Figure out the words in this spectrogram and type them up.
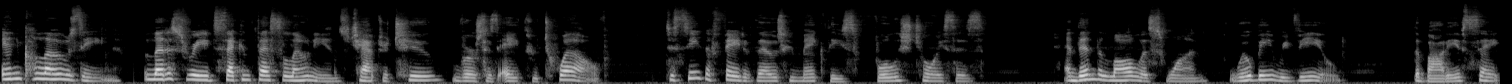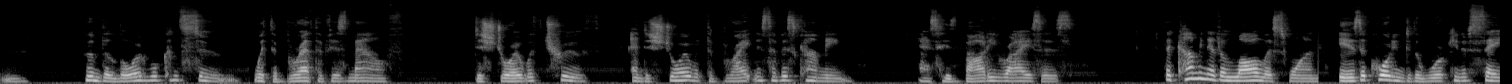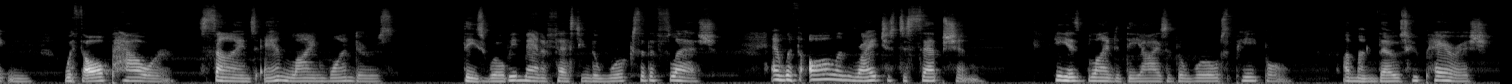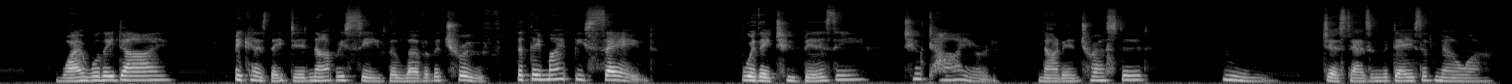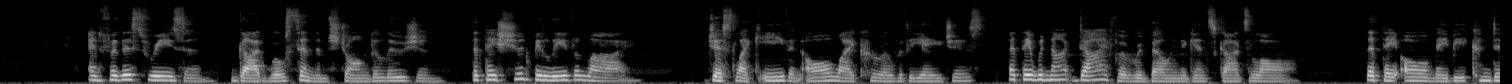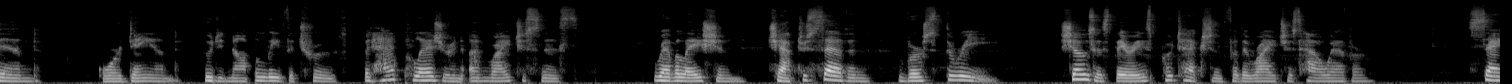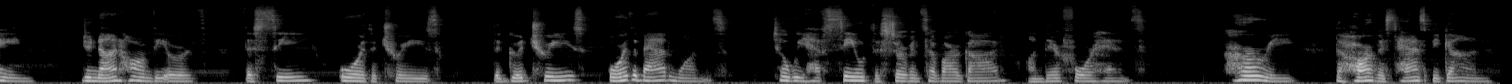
In closing, let us read 2 Thessalonians chapter 2 verses 8 through 12 to see the fate of those who make these foolish choices. And then the lawless one will be revealed, the body of Satan, whom the Lord will consume with the breath of his mouth, destroy with truth, and destroy with the brightness of his coming, as his body rises. The coming of the lawless one is according to the working of Satan with all power, signs, and lying wonders. These will be manifesting the works of the flesh, and with all unrighteous deception. He has blinded the eyes of the world's people among those who perish. Why will they die? Because they did not receive the love of the truth, that they might be saved. Were they too busy? Too tired? Not interested? Hmm, just as in the days of Noah. And for this reason, God will send them strong delusion, that they should believe the lie, just like Eve and all like her over the ages, that they would not die for rebelling against God's law, that they all may be condemned or damned who did not believe the truth, but had pleasure in unrighteousness. Revelation chapter 7, verse 3 shows us there is protection for the righteous, however, saying, Do not harm the earth, the sea, or the trees, the good trees or the bad ones, till we have sealed the servants of our God on their foreheads. Hurry, the harvest has begun.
